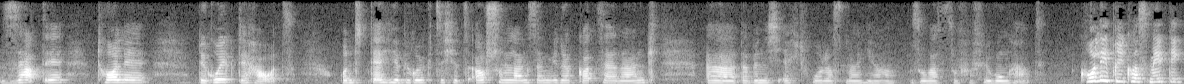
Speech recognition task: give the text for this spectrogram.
satte, tolle, beruhigte Haut. Und der hier beruhigt sich jetzt auch schon langsam wieder, Gott sei Dank. Äh, da bin ich echt froh, dass man hier sowas zur Verfügung hat. Kolibri Kosmetik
